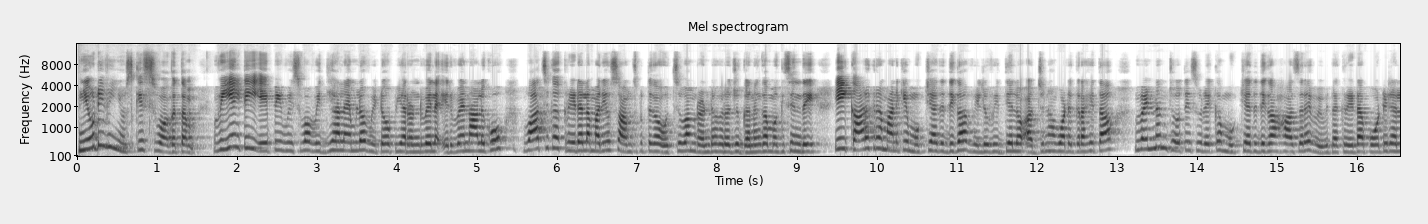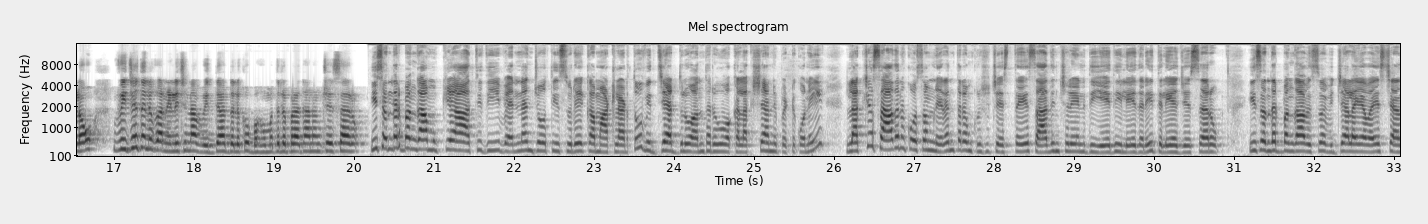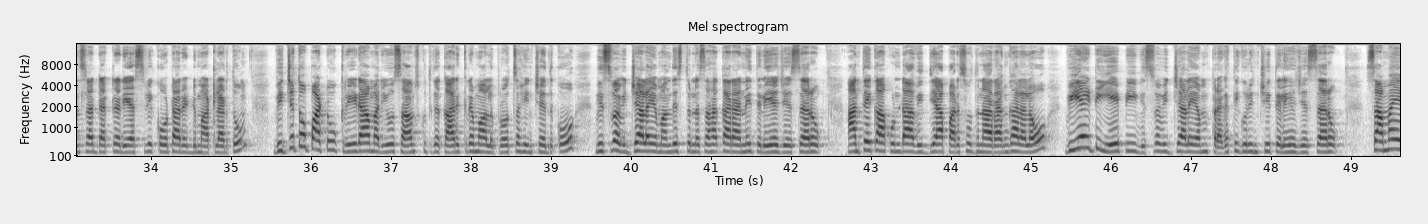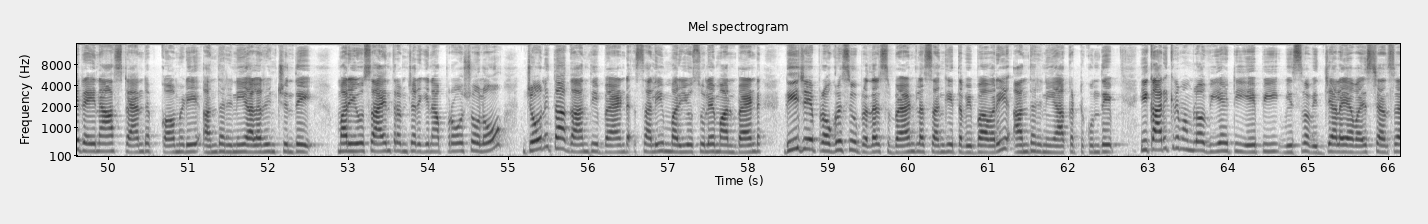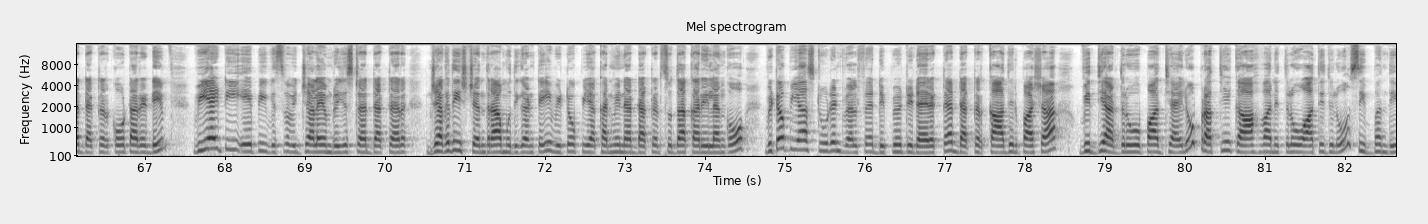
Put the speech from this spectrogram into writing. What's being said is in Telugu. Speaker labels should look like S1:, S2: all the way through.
S1: న్యూ టీవీ న్యూస్కి స్వాగతం. విఐటి ఏపీ విశ్వవిద్యాలయంలో విటోపియా రెండు వేల ఇరవై నాలుగు వార్షిక క్రీడల మరియు సాంస్కృతిక ఉత్సవం రెండవ రోజు ఘనంగా ముగిసింది. ఈ కార్యక్రమానికి ముఖ్య అతిథిగా విలు విద్యలో అర్జున అవార్డు గ్రహీత వెన్నం జ్యోతి సురేఖ ముఖ్య అతిథిగా హాజరై వివిధ క్రీడా పోటీలలో విజేతలుగా నిలిచిన విద్యార్థులకు బహుమతులు ప్రదానం చేశారు.
S2: ఈ సందర్భంగా ముఖ్య అతిథి వెన్నం జ్యోతి సురేఖ మాట్లాడుతూ విద్యార్థులు అందరూ ఒక లక్ష్యాన్ని పెట్టుకొని లక్ష్య సాధన కోసం నిరంతరం కృషి చేస్తే సాధించలేనిది ఏదీ లేదని తెలియజేశారు. ఈ సందర్భంగా విశ్వవిద్యాలయ vice chancellor doctor SV Kotareddy మాట్లాడుతూ విద్యతో పాటు క్రీడా మరియు సాంస్కృతిక కార్యక్రమాలు ప్రోత్సహించేందుకు విశ్వవిద్యాలయం అందిస్తున్న సహకారాన్ని తెలియజేశారు. అంతేకాకుండా విద్యా పరిశోధన రంగాలలో విఐటి ఏపీ విశ్వవిద్యాలయం ప్రగతి గురించి తెలియజేశారు. సమయ్ రైనా స్టాండప్ కామెడీ అందరినీ అలరించింది. మరియు సాయంత్రం జరిగిన ప్రో షోలో జోనితా గాంధీ బ్యాండ్ సలీం మరియు Suleman band DJ progressive brothers బ్యాండ్ల సంగీత విభావరి అందరినీ ఆకట్టుకుంది. ఈ కార్యక్రమంలో విఐటి ఏపీ విశ్వవిద్యాలయ vice chancellor doctor Kotareddy VIT AP విశ్వవిద్యాలయం register doctor Jagadish Chandra Mudiganti Vitopia convener doctor Sudhakar Ilango Vitopia student welfare deputy director doctor Kadir Pasha విద్యార్థులు ఉపాధ్యాయులు ప్రత్యేక ఆహ్వానితులు అతిథులు సిబ్బంది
